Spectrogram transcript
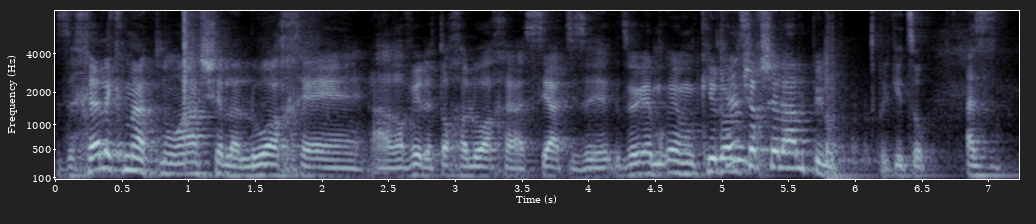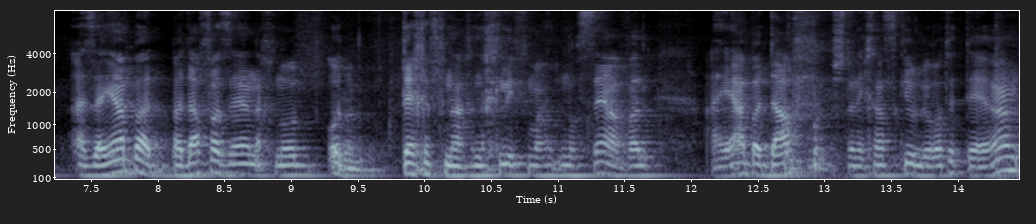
זה חלק מהתנועה של הלוח אה, הערבי לתוך הלוח האסייתי, זה, זה, הם, הם כאילו כן. המשך של האלפים, בקיצור. אז, אז היה בדף הזה, אנחנו עוד, עוד תכף נ- נחליף נושא, אבל היה בדף, כשאתה נכנס כאילו לראות את טהרן,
